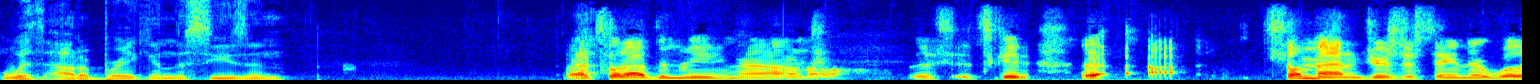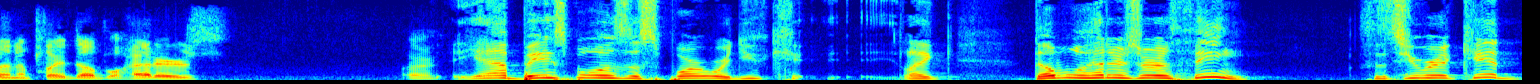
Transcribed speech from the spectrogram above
without a break in the season. that's what I've been reading, man. I don't know. It's, it's getting. Uh, some managers are saying they're willing to play double headers. Yeah, baseball is a sport where you ca- like double headers are a thing since you were a kid.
